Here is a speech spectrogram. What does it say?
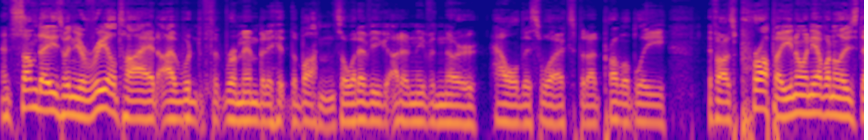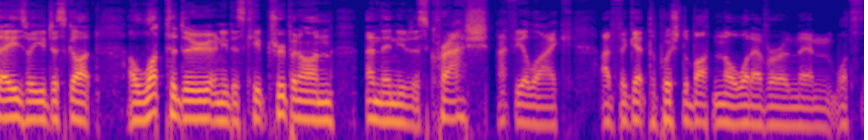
And some days when you're real tired, I wouldn't remember to hit the buttons or whatever. You, I don't even know how all this works, but I'd probably, if I was proper, you know, when you have one of those days where you just got a lot to do and you just keep trooping on and then you just crash, I feel like I'd forget to push the button or whatever. And then what's,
